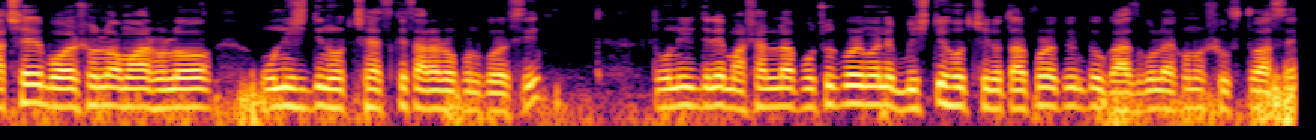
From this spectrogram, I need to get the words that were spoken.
গাছের বয়স হলো, আমার হলো উনিশ দিন হচ্ছে আজকে চারা রোপণ করেছি। তো উনিশ দিলে মাসাল্লাহ প্রচুর পরিমাণে বৃষ্টি হচ্ছিল, তারপরে কিন্তু গাছগুলো এখনও সুস্থ আছে।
